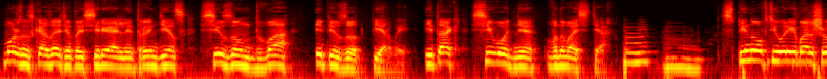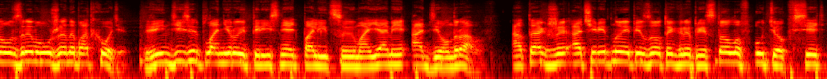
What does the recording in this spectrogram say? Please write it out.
можно сказать, это «Сериальный трендец», сезон 2, эпизод 1. Итак, сегодня в новостях. Спинов теории Большого Взрыва уже на подходе. Вин Дизель планирует переснять полицию Майами отдел нравов а также очередной эпизод «Игры престолов» утек в сеть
